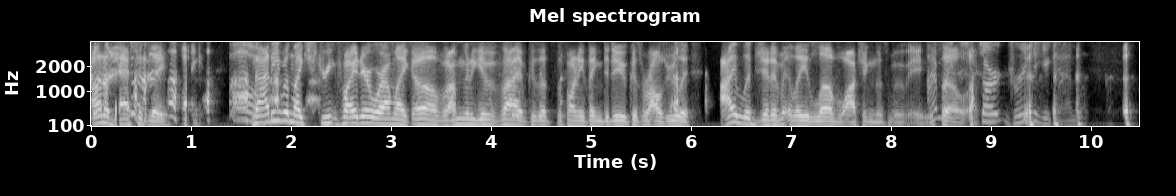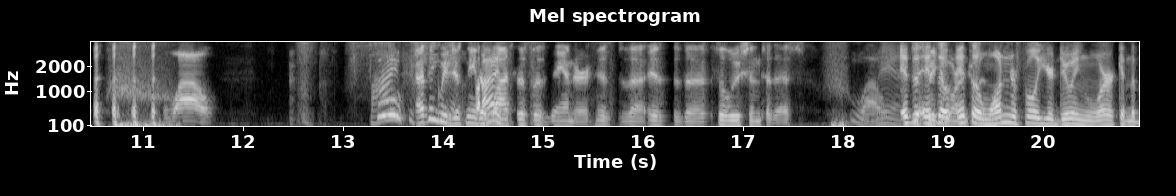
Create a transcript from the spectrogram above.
Unabashedly. Like Oh. not even like Street Fighter where I'm like, oh, I'm gonna give it five because that's the funny thing to do because Raul Julia. I legitimately love watching this movie. I so might start drinking again. Wow. Five. I think we just need to watch this with Xander. Is the is the solution to this? Wow. it's a, it's a more it's a wonderful you're doing work in the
